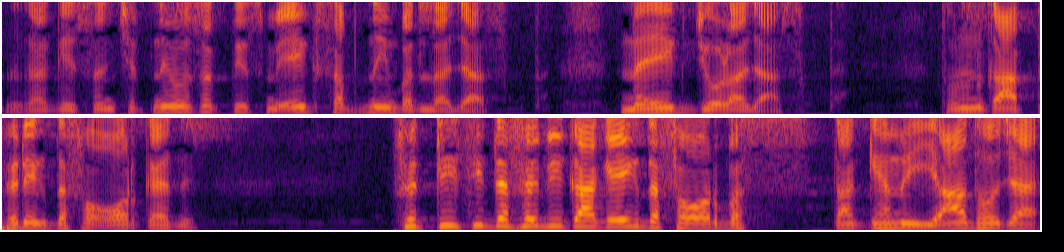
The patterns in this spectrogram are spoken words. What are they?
कहा कि संक्षिप्त नहीं हो सकती, इसमें एक शब्द नहीं बदला जा सकता, न एक जोड़ा जा सकता तो उन्होंने कहा फिर एक दफ़ा और कह दें। फिर तीसरी दफे भी कहा कि एक दफ़ा और बस, ताकि हमें याद हो जाए।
